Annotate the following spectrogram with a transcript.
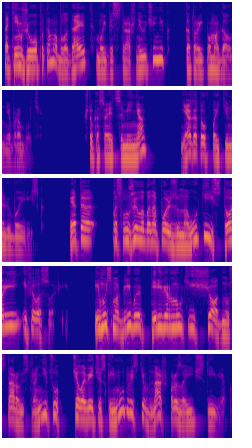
Таким же опытом обладает мой бесстрашный ученик, который помогал мне в работе. Что касается меня, я готов пойти на любой риск. Это послужило бы на пользу науки, истории и философии. И мы смогли бы перевернуть еще одну старую страницу человеческой мудрости в наш прозаический век.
